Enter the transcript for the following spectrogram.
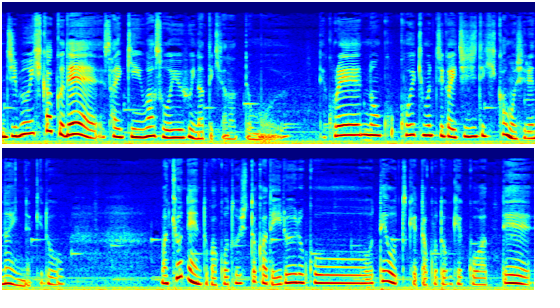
自分比較で最近はそういうふうになってきたなって思う。でこれのこういう気持ちが一時的かもしれないんだけどまあ、去年とか今年とかでいろいろこう手をつけたことが結構あって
